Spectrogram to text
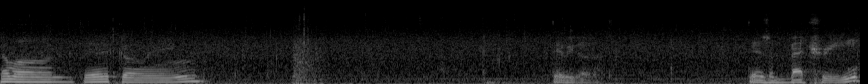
Come on. Get going. There we go. There's a battery.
